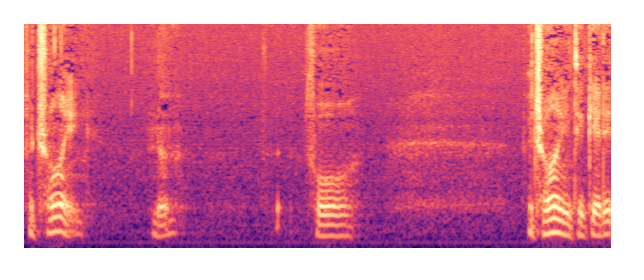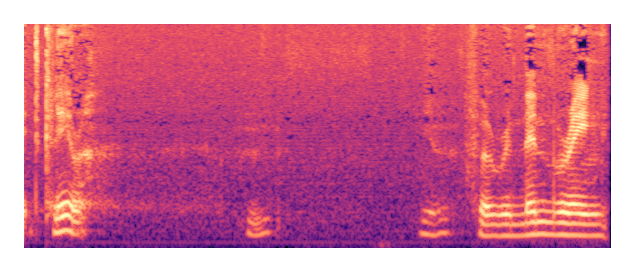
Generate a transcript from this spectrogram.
for trying, you know, for for trying to get it clearer. Mm. For remembering,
